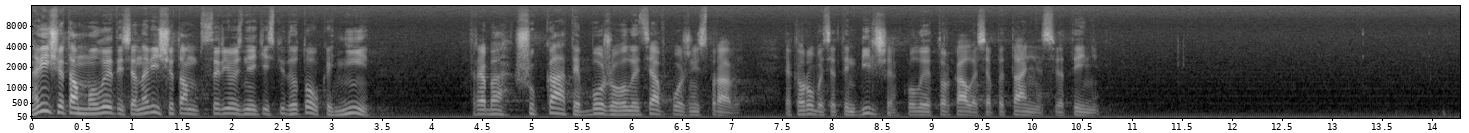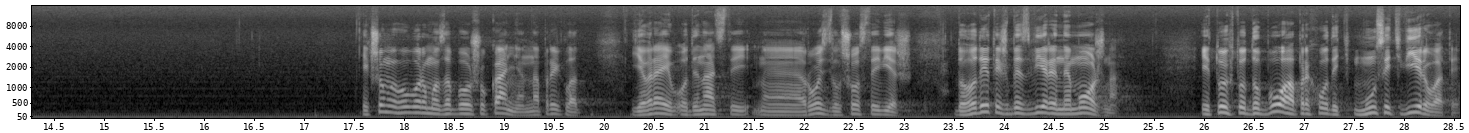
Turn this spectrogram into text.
Навіщо там молитися, навіщо там серйозні якісь підготовки? Ні. Треба шукати Божого лиця в кожній справі, яка робиться тим більше, коли торкалося питання святині. Якщо ми говоримо за богошукання, наприклад, Євреїв 11 е, розділ, 6 вірш. Догодити ж без віри не можна. І той, хто до Бога приходить, мусить вірувати,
